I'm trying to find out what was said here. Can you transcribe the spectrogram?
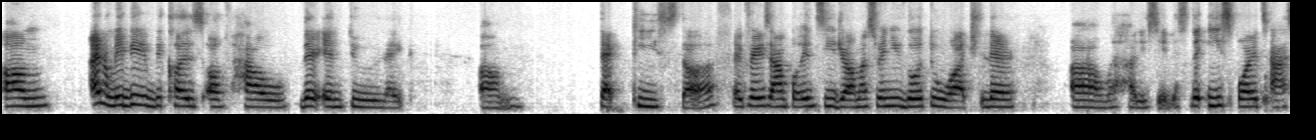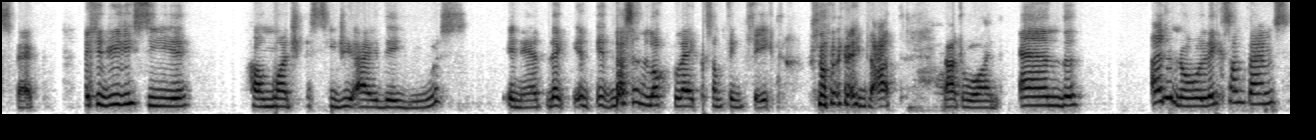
um, I don't know, maybe because of how they're into like um techy stuff. Like for example, in C dramas, when you go to watch their uh how do you say this? The esports aspect, I can really see how much CGI they use in it. Like it, it doesn't look like something fake, something like that. That one. And I don't know, like sometimes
